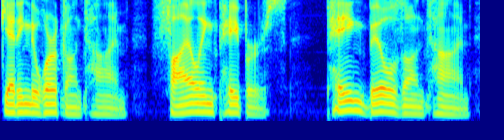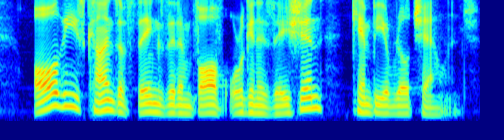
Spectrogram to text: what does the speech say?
getting to work on time, filing papers, paying bills on time. All these kinds of things that involve organization can be a real challenge.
